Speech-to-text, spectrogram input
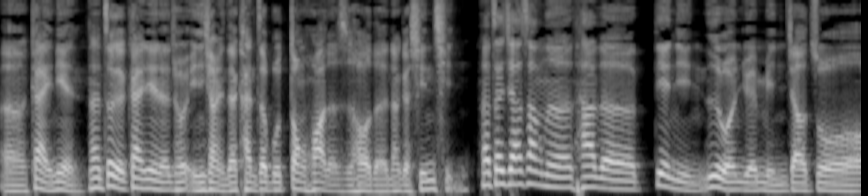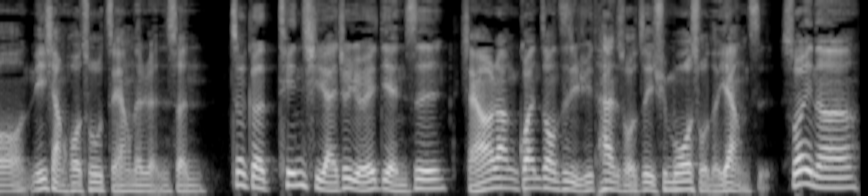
呃概念，那这个概念呢就会影响你在看这部动画的时候的那个心情。那再加上呢，它的电影日文原名叫做《你想活出怎样的人生》。这个听起来就有一点是想要让观众自己去探索、自己去摸索的样子，所以呢，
